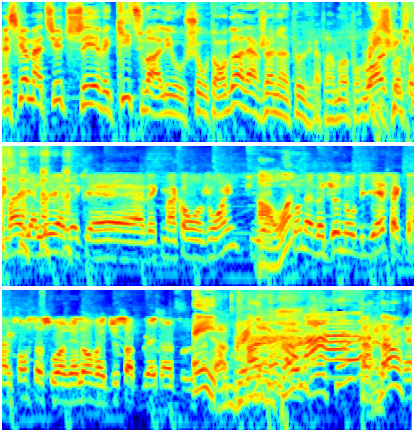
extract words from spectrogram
Est-ce que, Mathieu, tu sais avec qui tu vas aller au show? Ton gars a l'air jeune un peu, d'après moi, pour le Ouais, je vais sûrement y aller avec, euh, avec ma conjointe. Puis, Ah euh, ouais? on avait déjà nos billets, fait que dans le fond, cette soirée-là, on va juste upgrade un peu. Hey, Upgrade un un peu, peu. un peu, pardon.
